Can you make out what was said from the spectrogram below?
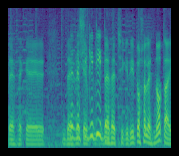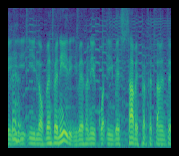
desde que. Desde que- chiquitito. Desde chiquitito se les nota y, y- y los ves venir y ves venir y ves, sabes perfectamente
